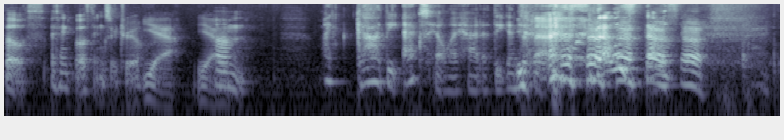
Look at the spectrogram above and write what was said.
both. I think both things are true. Yeah, yeah. Um, My God, the exhale I had at the end of that that was that was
